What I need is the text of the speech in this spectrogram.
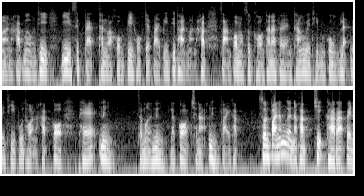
มานะครับเมื่อวันที่ 28 ธันวาคมปี 67 ปลายปีที่ผ่านมานะครับสามฟอร์มหลังสุดของธนาแฟงทั้งเวทีเมืองกรุง และเวทีภูทรนะครับก็แพ้ 1 เสมอ 1 แล้วก็ชนะ 1 ไฟครับ ส่วนฝ่ายน้ำเงินนะครับชิคาระเป็น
